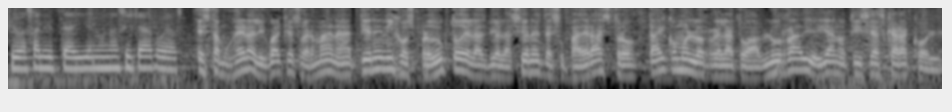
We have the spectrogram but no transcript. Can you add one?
yo iba a salir de ahí en una silla de ruedas. Esta mujer, al igual que su hermana, tienen hijos producto de las violaciones de su padrastro, tal como lo relató a Blue Radio y a Noticias Caracol.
